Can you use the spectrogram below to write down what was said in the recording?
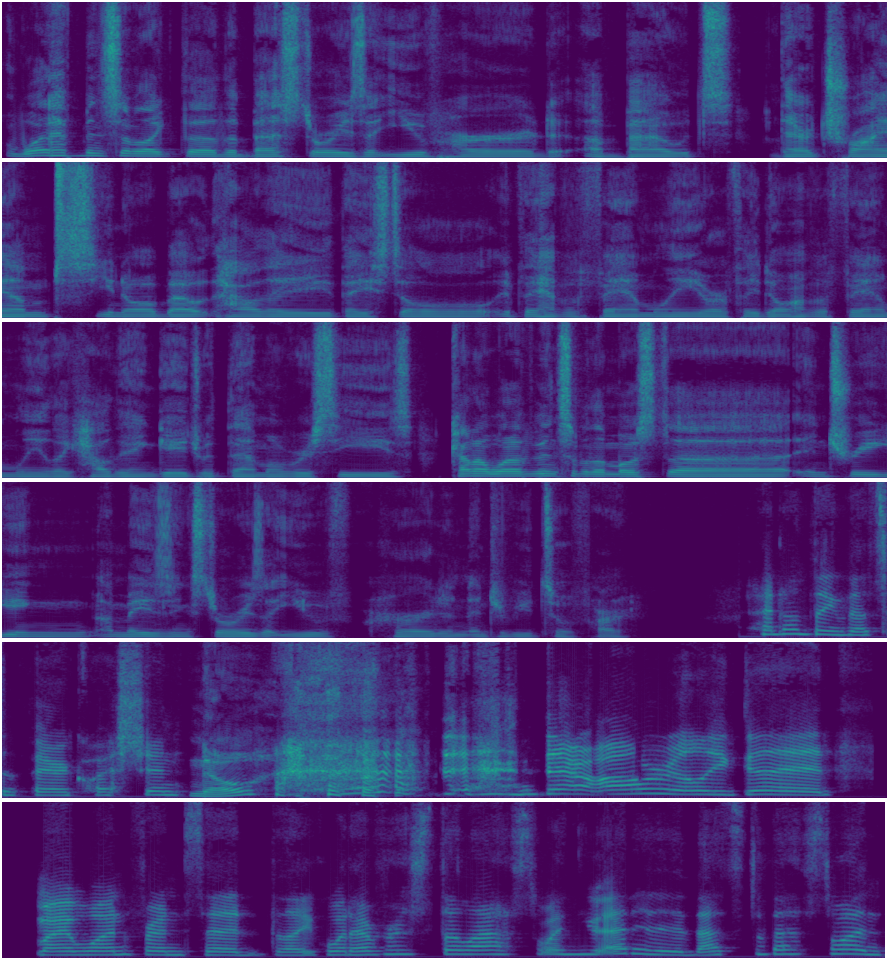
What have been some like the the best stories that you've heard about their triumphs, you know, about how they they still if they have a family or if they don't have a family, like how they engage with them overseas. Kind of what have been some of the most uh intriguing, amazing stories that you've heard and interviewed so far? I don't think that's a fair question. No? They're all really good my one friend said like whatever's the last one you edited that's the best one.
